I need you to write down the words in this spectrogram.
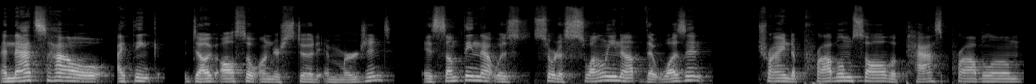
and that's how i think doug also understood emergent is something that was sort of swelling up that wasn't trying to problem solve a past problem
